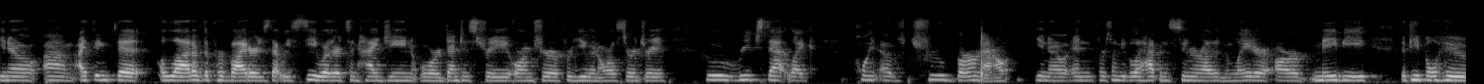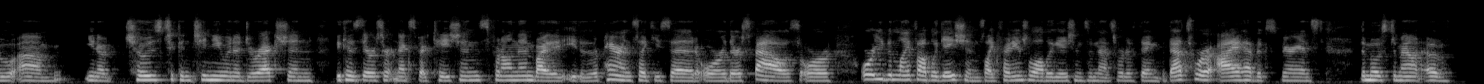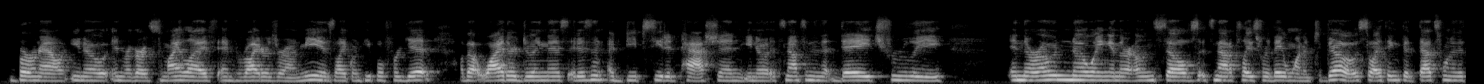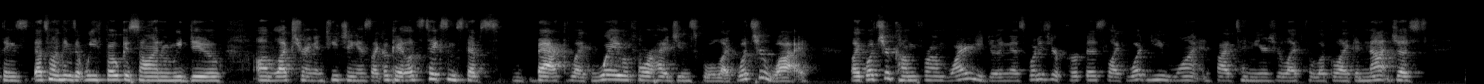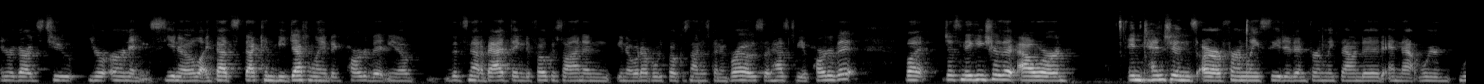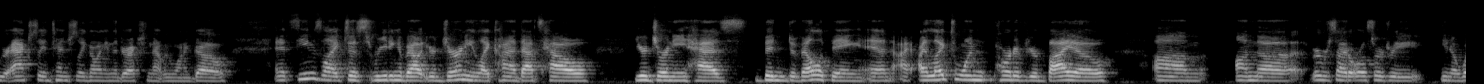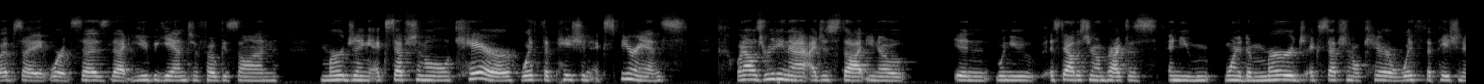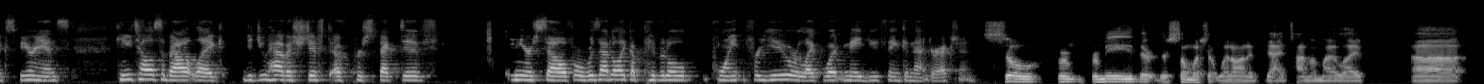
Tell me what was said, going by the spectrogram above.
You know, um, I think that a lot of the providers that we see, whether it's in hygiene or dentistry, or I'm sure for you in oral surgery, who reach that like point of true burnout, you know, and for some people it happens sooner rather than later, are maybe the people who, um, you know, chose to continue in a direction because there were certain expectations put on them by either their parents, like you said, or their spouse, or or even life obligations, like financial obligations and that sort of thing. But that's where I have experienced the most amount of burnout you know in regards to my life and providers around me is like when people forget about why they're doing this it isn't a deep seated passion you know it's not something that they truly in their own knowing in their own selves it's not a place where they wanted to go. So i think that that's one of the things that's one of the things that we focus on when we do um, lecturing and teaching is like okay let's take some steps back like way before hygiene school. Like what's your why? Like what's your come from? Why are you doing this? What is your purpose? Like what do you want in five ten years your life to look like? And not just in regards to your earnings you know like that's that can be definitely a big part of it you know that's not a bad thing to focus on and you know whatever we focus on is going to grow so it has to be a part of it. But just making sure that our intentions are firmly seated and firmly founded and that we're we're actually intentionally going in the direction that we want to go. And it seems like just reading about your journey like kind of that's how your journey has been developing. And i, I liked one part of your bio um, on the Riverside Oral Surgery, you know, website where it says that you began to focus on merging exceptional care with the patient experience. When I was reading that, I just thought, you know, in when you established your own practice and you wanted to merge exceptional care with the patient experience, can you tell us about like did you have a shift of perspective in yourself or was that like a pivotal point for you or like what made you think in that direction? So for, for me there, there's so much that went on at that time of my life. Uh,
